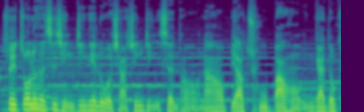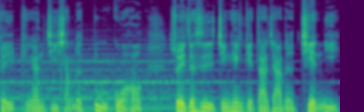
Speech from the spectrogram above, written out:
所以做任何事情，今天如果小心谨慎哈，然后不要粗暴哈，应该都可以平安吉祥的度过哈。所以这是今天给大家的建议。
